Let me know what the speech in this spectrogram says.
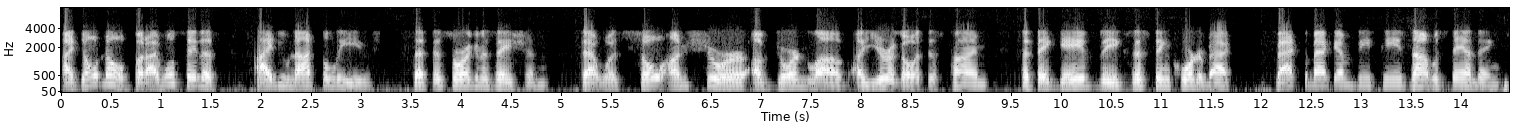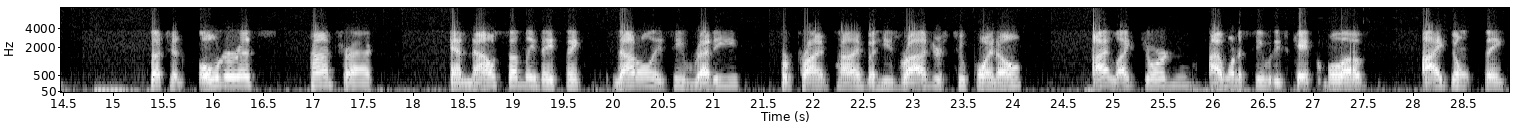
I don't know, but I will say this: I do not believe that this organization that was so unsure of Jordan Love a year ago at this time that they gave the existing quarterback back-to-back MVPs notwithstanding such an onerous contract and now suddenly they think not only is he ready for prime time but he's Rodgers 2.0 I like Jordan. I want to see what he's capable of. I don't think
